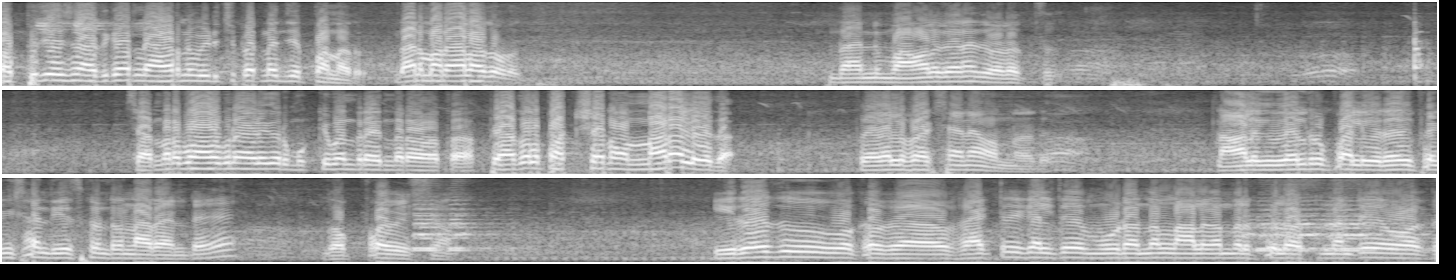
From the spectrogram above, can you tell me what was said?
తప్పు చేసిన అధికారులు ఎవరిని విడిచిపెట్టనని చెప్పి అన్నారు దాన్ని మనం ఎలా చూడొచ్చు? దాన్ని మామూలుగానే చూడొచ్చు. చంద్రబాబు నాయుడు గారు ముఖ్యమంత్రి అయిన తర్వాత పేదల పక్షాన ఉన్నారా లేదా? ప్రజల పక్షానే ఉన్నాడు. నాలుగు వేల రూపాయలు ఈరోజు పెన్షన్ తీసుకుంటున్నారంటే గొప్ప విషయం. ఈరోజు ఒక ఫ్యా- ఫ్యాక్టరీకి వెళ్తే మూడు వందలు నాలుగు వందల కూలి వస్తుందంటే ఒక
